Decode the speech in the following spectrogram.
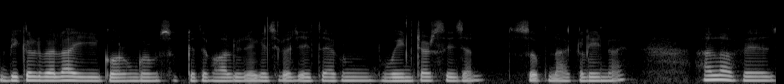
বিকেলবেলা এই গরম গরম স্যুপ খেতে ভালোই লেগেছিলো, যেহেতু এখন উইন্টার সিজন স্যুপ না খেলেই নয়। আল্লাহ হাফেজ।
